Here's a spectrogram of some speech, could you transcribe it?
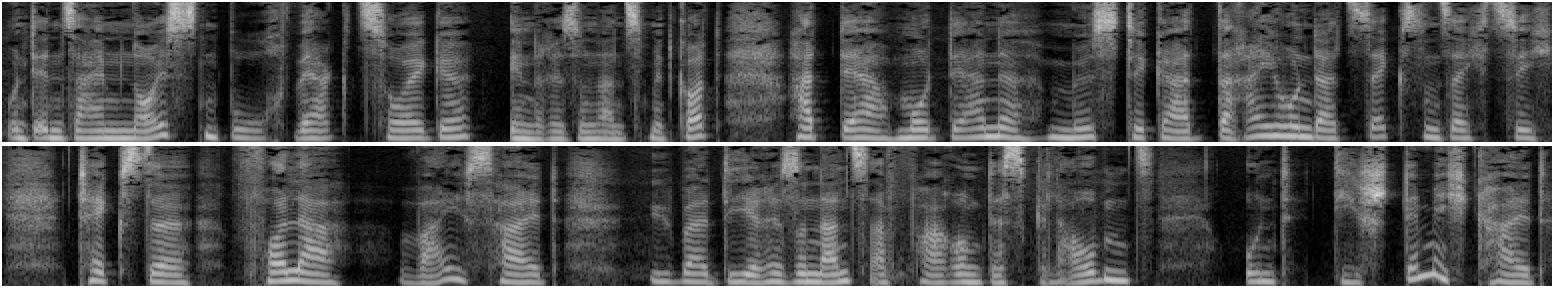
und in seinem neuesten Buch Werkzeuge in Resonanz mit Gott hat der moderne Mystiker 366 Texte voller Weisheit über die Resonanzerfahrung des Glaubens und die Stimmigkeit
